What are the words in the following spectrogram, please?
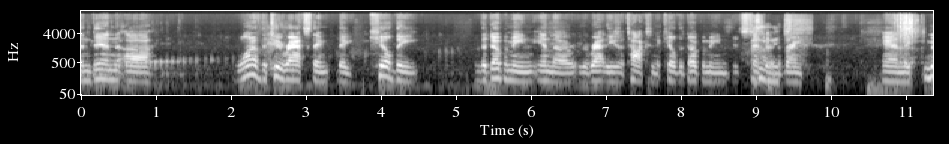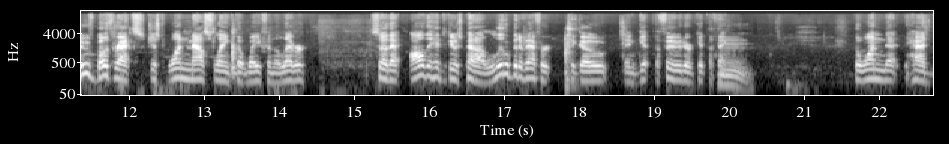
and then uh, one of the two rats they they killed the the dopamine in the the rat. They used a toxin to kill the dopamine center in the brain and they moved both rats just one mouse length away from the lever so that all they had to do was put out a little bit of effort to go and get the food or get the thing. Hmm. The one that had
